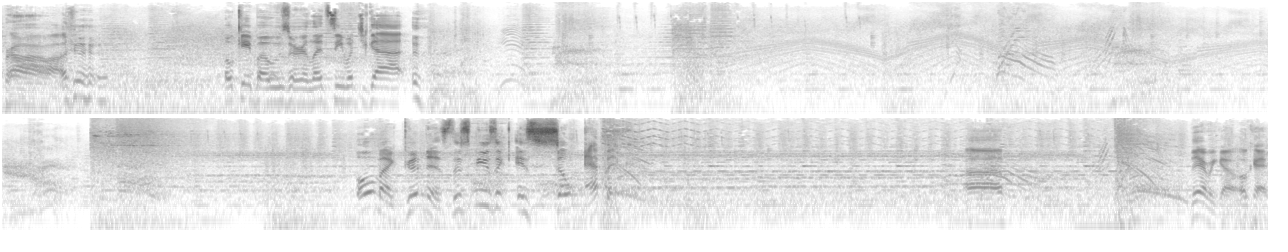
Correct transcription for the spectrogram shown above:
Brah. okay, Bowser, let's see what you got. Goodness, this music is so epic. Uh, there we go, okay.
